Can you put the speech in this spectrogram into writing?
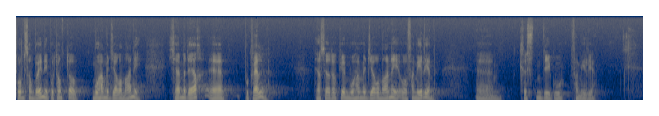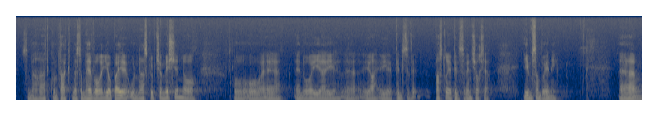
Pomsambueni, på tomta. Mohammed Jaromani kommer der eh, på kvelden. Her ser dere Mohammed Jaromani og familien. Eh, kristen Digo-familie. Som vi har hatt kontakt med, som har jobba under Scripture Mission og, og, og er, er, nå i, ja, i pastor i Pinsevennkirka Im Sambueni. Um,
